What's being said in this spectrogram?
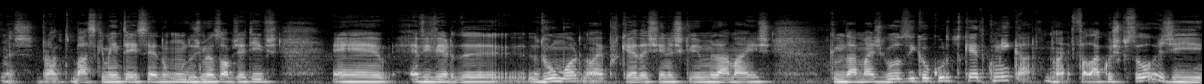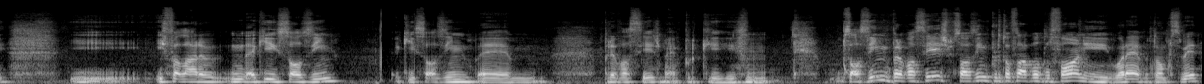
Mas pronto, basicamente esse é um dos meus objetivos é, é viver de, do humor, não é? Porque é das cenas que me dá mais que me dá mais gozo e que eu curto que é de comunicar, não é? Falar com as pessoas e, e, e falar aqui sozinho, aqui sozinho é, para vocês, não é? Porque sozinho para vocês, sozinho porque estou a falar pelo telefone e whatever, estão a perceber?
